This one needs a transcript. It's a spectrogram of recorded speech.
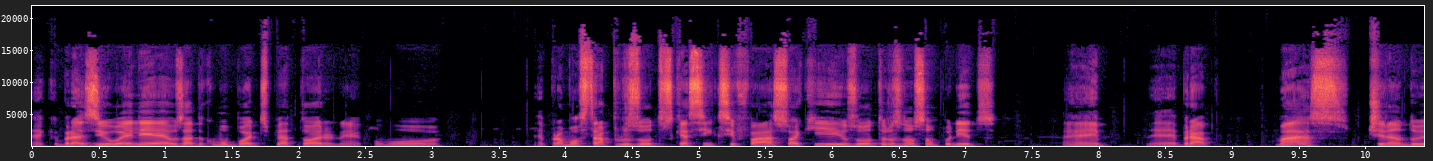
É que o Brasil ele é usado como bode expiatório, né? Como É para mostrar para os outros que é assim que se faz, só que os outros não são punidos. É, é brabo. Mas, tirando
